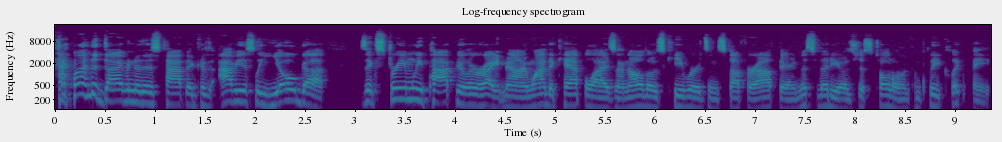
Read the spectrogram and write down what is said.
I wanted to dive into this topic because obviously yoga is extremely popular right now. I wanted to capitalize on all those keywords and stuff are out there, and this video is just total and complete clickbait.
